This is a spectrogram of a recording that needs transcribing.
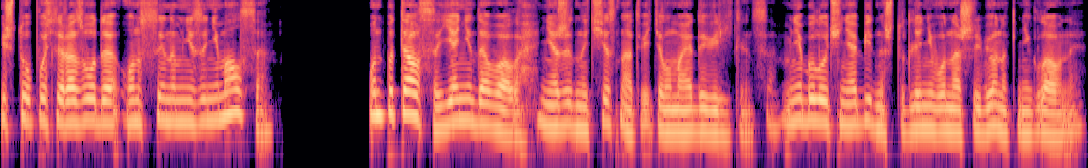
И что, после развода он с сыном не занимался? Он пытался, я не давала, неожиданно честно ответила моя доверительница. Мне было очень обидно, что для него наш ребенок не главное.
